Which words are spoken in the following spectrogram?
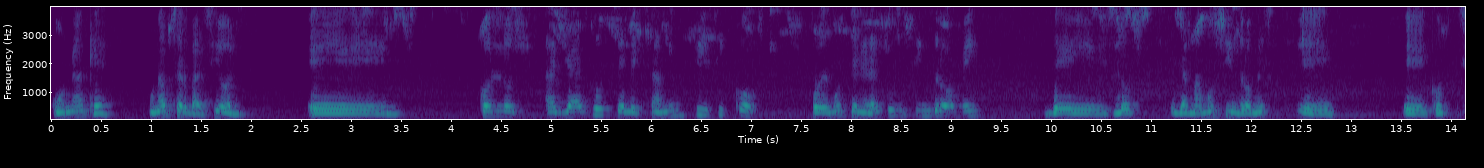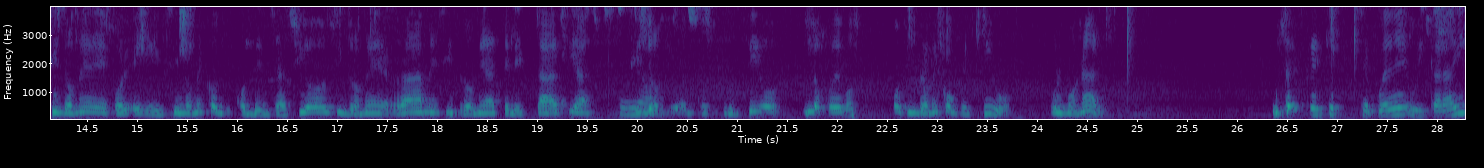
una, ¿qué? Una observación. Eh, con los hallazgos del examen físico podemos tener algún síndrome de los que llamamos síndromes, eh, eh, síndrome, de, eh, síndrome con condensación, síndrome de derrame, síndrome de atelectasia, síndrome constructivo, lo podemos, o síndrome congestivo, pulmonar. ¿Ustedes creen que se puede ubicar ahí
